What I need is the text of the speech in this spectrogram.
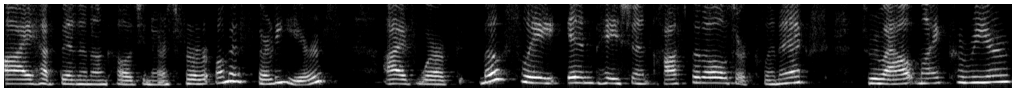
I have been an oncology nurse for almost 30 years. I've worked mostly inpatient hospitals or clinics throughout my career.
